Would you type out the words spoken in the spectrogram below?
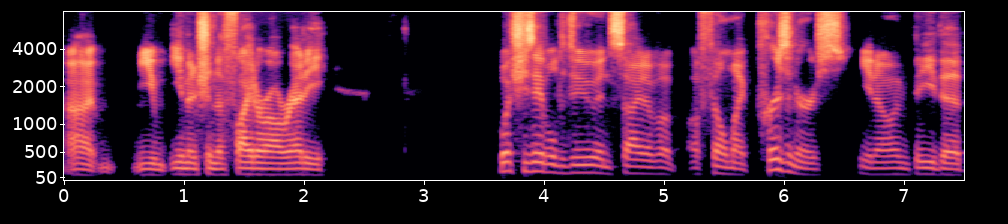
Uh you you mentioned the fighter already. What she's able to do inside of a, a film like Prisoners, you know, and be the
